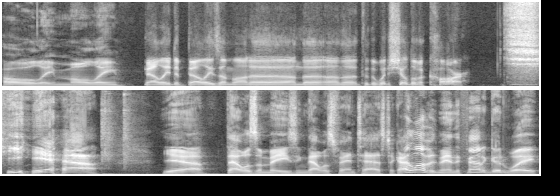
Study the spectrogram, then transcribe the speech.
Holy moly. belly to bellies him on a on the on the through the windshield of a car. yeah. Yeah. That was amazing. That was fantastic. I love it, man. They found a good way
